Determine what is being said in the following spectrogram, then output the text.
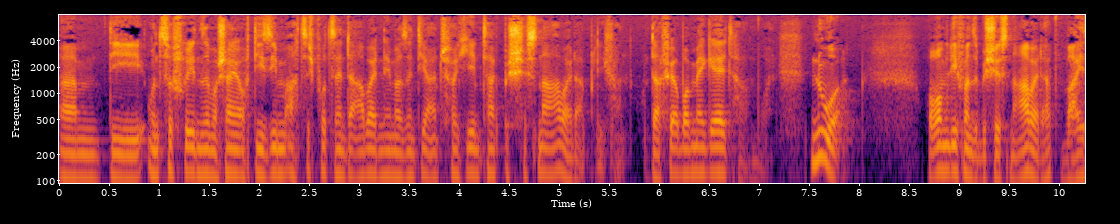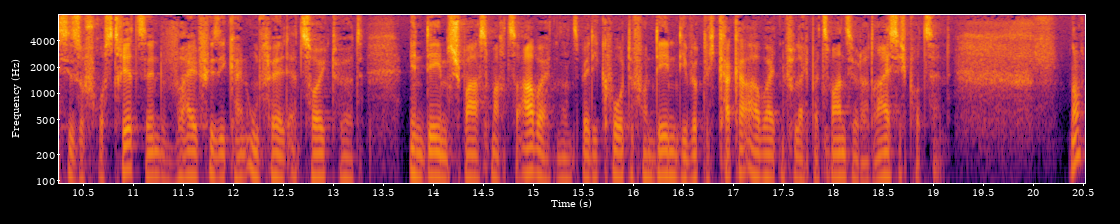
ähm, die unzufrieden sind, wahrscheinlich auch die 87 Prozent der Arbeitnehmer sind, die einfach jeden Tag beschissene Arbeit abliefern und dafür aber mehr Geld haben wollen. Nur, Warum liefern sie beschissene Arbeit ab? Weil sie so frustriert sind, weil für sie kein Umfeld erzeugt wird, in dem es Spaß macht zu arbeiten. Sonst wäre die Quote von denen, die wirklich kacke arbeiten, vielleicht bei 20 oder 30 Prozent. Ne?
